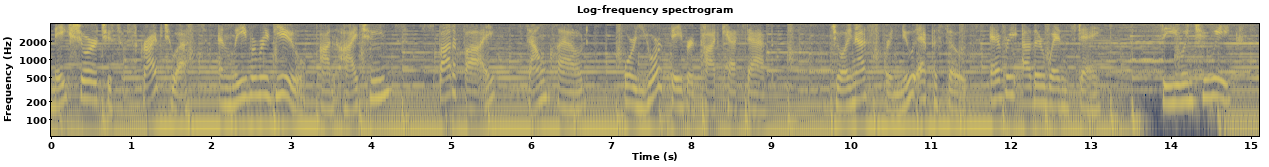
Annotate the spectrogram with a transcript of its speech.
Make sure to subscribe to us and leave a review on iTunes, Spotify, SoundCloud, or your favorite podcast app. Join us for new episodes every other Wednesday. See you in two weeks.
